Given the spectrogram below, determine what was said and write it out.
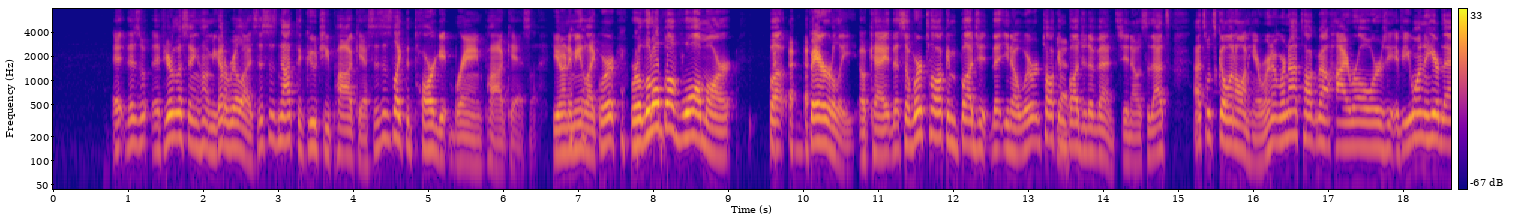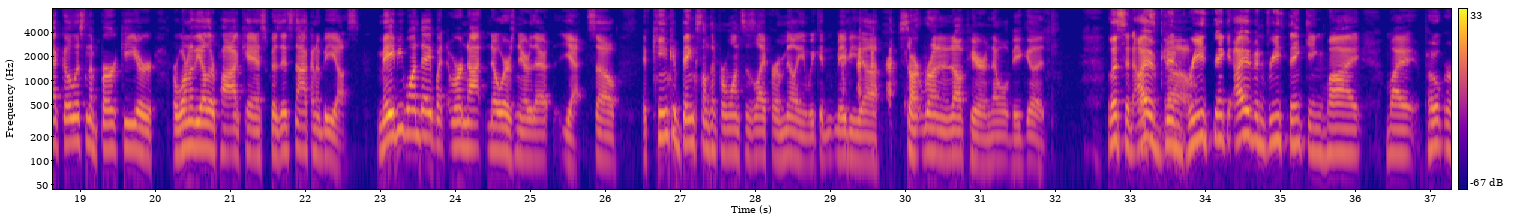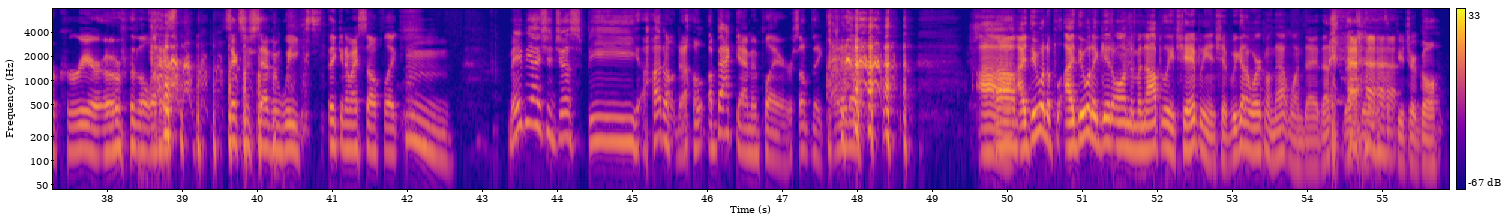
It, this, if you're listening home, you got to realize this is not the Gucci podcast. This is like the Target brand podcast. You know what I mean? like we're we're a little above Walmart, but barely. Okay, That- so we're talking budget. That you know we're talking Yes. budget events. You know, so that's that's what's going on here. We're not, we're not talking about high rollers. If you want to hear that, go listen to Berkey or or one of the other podcasts because it's not going to be us. Maybe one day, but we're not nowhere near there yet. So if Keen could bink something for once in his life for a million, we could maybe uh, start running it up here, and then we'll be good. Listen, I Let's have been rethinking. I have been rethinking my my poker career over the last six or seven weeks, thinking to myself like, hmm, maybe I should just be, I don't know, a backgammon player or something. I don't know. Uh, Um, I do want to. Pl- I do want to get on the Monopoly Championship. We got to work on that one day. That's that's, a, that's a future goal.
